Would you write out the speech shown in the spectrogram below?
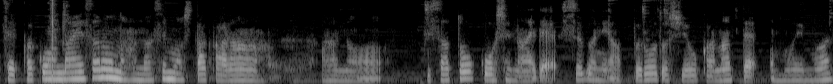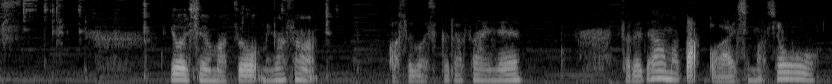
せっかくオンラインサロンの話もしたから、あの、時差投稿しないですぐにアップロードしようかなって思います。良い週末を皆さんお過ごしくださいね。それではまたお会いしましょう。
